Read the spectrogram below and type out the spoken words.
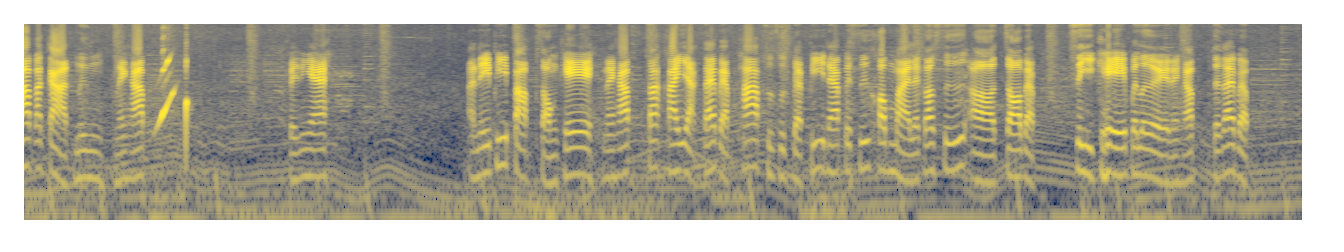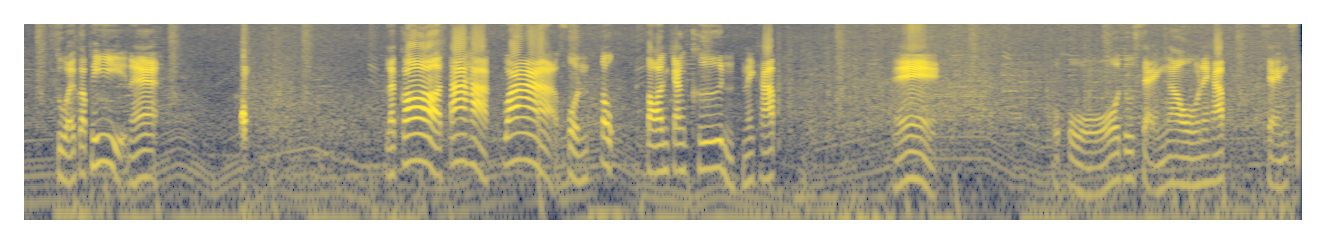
ภาพอากาศหนึ่งนะครับ เป็นไง อันนี้พี่ปรับ 2K นะครับ ถ้าใครอยากได้แบบภาพสุดๆ แบบพี่นะไปซื้อคอมใหม่แล้วก็ซื้อเอ่อจอแบบ 4K ไปเลยนะครับ จะได้แบบสวยกว่าพี่นะฮะแล้วก็ถ้าหากว่าฝนตกตอนกลางคืนนะครับนี่โอ้โห ดูแสงเงานะครับ แสงไฟ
